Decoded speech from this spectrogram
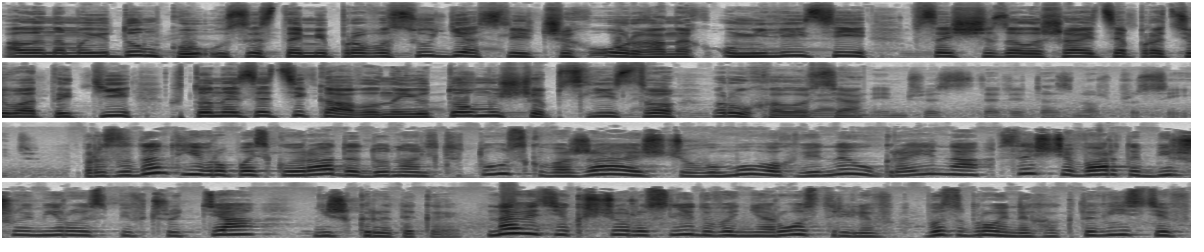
Але на мою думку, у системі правосуддя, слідчих органах у міліції все ще залишаються працювати ті, хто не зацікавлений у тому, щоб слідство рухалося. Президент Європейської ради Дональд Туск вважає, що в умовах війни Україна все ще варта більшою мірою співчуття ніж критики, навіть якщо розслідування розстрілів беззбройних активістів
